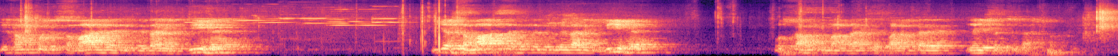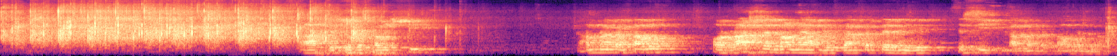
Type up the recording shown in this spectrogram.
कि हमको जो समाज ने ज़िम्मेदारी दी है यह समाज से हमने ज़िम्मेदारी ली है, उसका हम ईमानदारी से पालन करें। यही सच्ची राष्ट्रपति आपके शुभ भविष्य की कामना करता हूँ और राष्ट्र निर्माण में आप योगदान करते रहेंगे। इसकी कामना करता हूँ। धन्यवाद।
